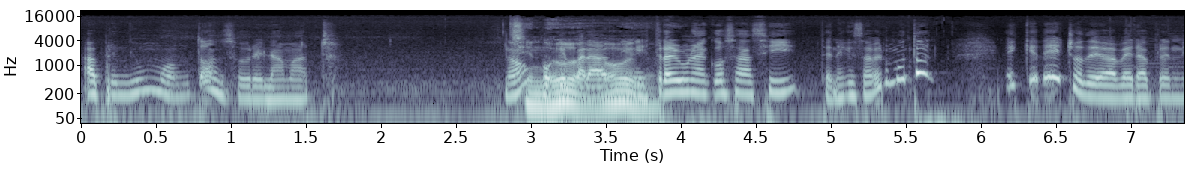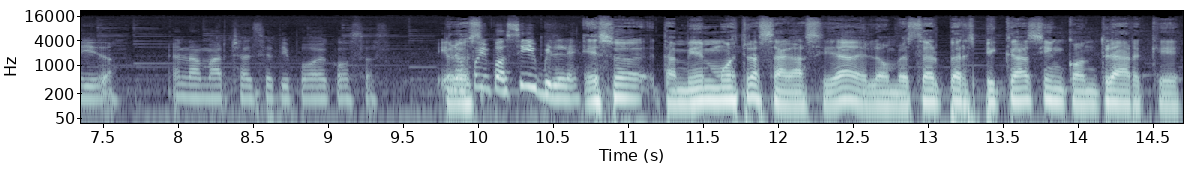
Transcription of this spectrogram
aprendió un montón sobre la marcha. ¿No? Sin porque duda, para obvio. administrar una cosa así tenés que saber un montón. Es que de hecho debe haber aprendido en la marcha ese tipo de cosas. Y Pero no fue imposible. Eso también muestra sagacidad del hombre, ser perspicaz y encontrar que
